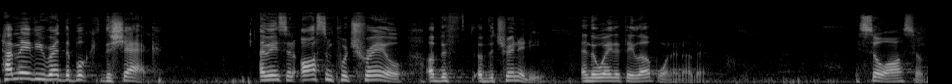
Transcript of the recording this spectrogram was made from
How many of you read the book The Shack? I mean, it's an awesome portrayal of the, of the Trinity and the way that they love one another. It's so awesome.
